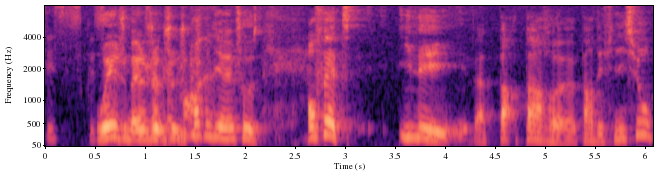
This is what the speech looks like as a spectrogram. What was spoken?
c'est ce que Oui, je, je, crois qu'on dit la même chose. En fait, il est, bah, par, euh, par, définition,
